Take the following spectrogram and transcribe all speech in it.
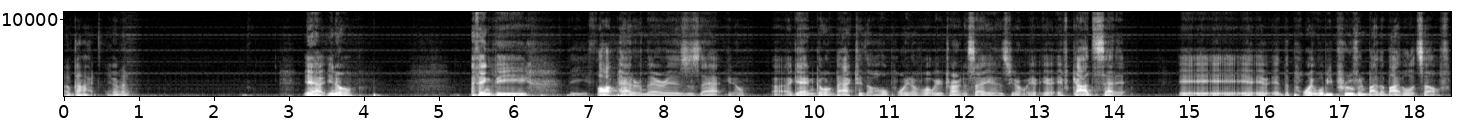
of God. Amen. Yeah, you know, I think the the thought pattern there is is that you know, uh, again, going back to the whole point of what we were trying to say is, you know, if, if God said it, i i i i the point will be proven by the Bible itself.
